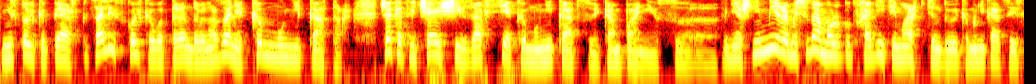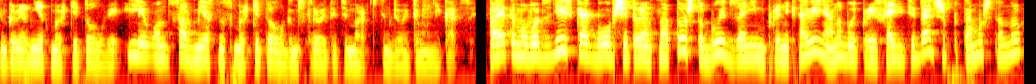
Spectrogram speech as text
не столько пиар-специалист, сколько вот трендовое название коммуникатор. Человек, отвечающий за все коммуникации компании с э, внешним миром, и сюда могут входить и маркетинговые коммуникации, если, например, нет маркетолога, или он совместно с маркетологом строит эти маркетинговые коммуникации. Поэтому вот здесь как бы общий тренд на то, что будет за ним проникновение, оно будет происходить и дальше, потому что, ну,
